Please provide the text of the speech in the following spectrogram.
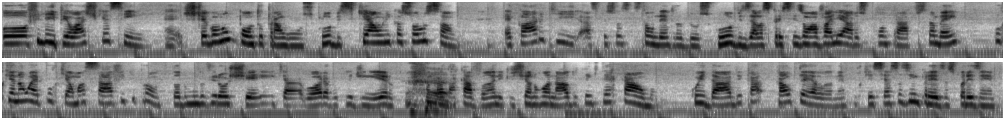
Ô, Felipe, eu acho que assim, é, chegou num ponto para alguns clubes que é a única solução. É claro que as pessoas que estão dentro dos clubes, elas precisam avaliar os contratos também, porque não é porque é uma SAF que pronto, todo mundo virou shake, agora vai ter dinheiro, contratar Cavani, Cristiano Ronaldo, tem que ter calma, cuidado e cautela, né? Porque se essas empresas, por exemplo,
